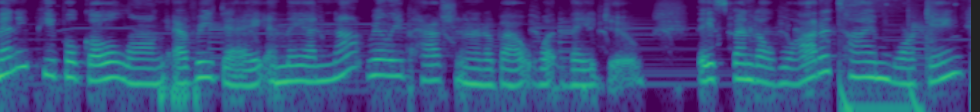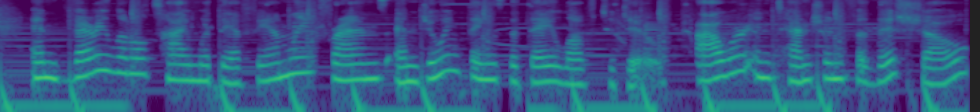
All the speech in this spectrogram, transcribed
Many people go along every day and they are not really passionate about what they do. They spend a lot of time working and very little time with their family, friends, and doing things that they love to do. Our intention for this show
